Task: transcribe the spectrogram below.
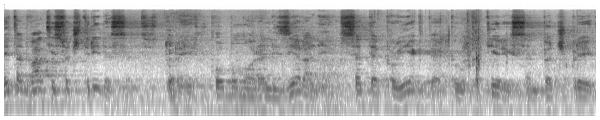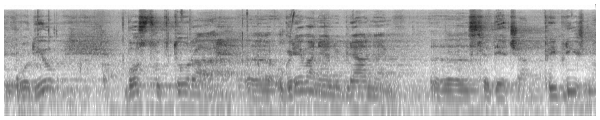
Leta 2030, torej, ko bomo realizirali vse te projekte, o katerih sem pač prej govoril, bo struktura uh, ogrevanja Ljubljane sledeča. Približno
